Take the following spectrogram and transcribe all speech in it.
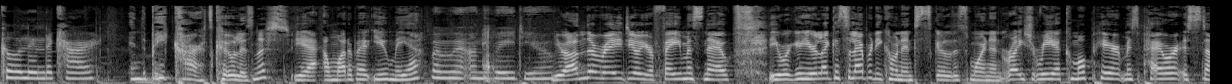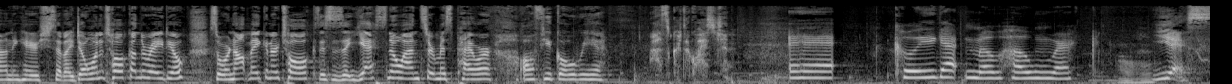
Going in the car. In the beat car. It's cool, isn't it? Yeah. And what about you, Mia? When we were on the radio. You're on the radio. You're famous now. You were you're like a celebrity coming into school this morning, right? Ria, come up here. Miss Power is standing here. She said, "I don't want to talk on the radio, so we're not making her talk. This is a yes/no answer, Miss Power. Off you go, Ria. Ask her the question. Uh, could we get no homework? Yes.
